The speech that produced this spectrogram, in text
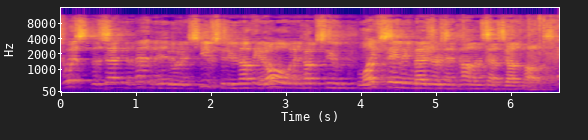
twist the Second Amendment into an excuse to do nothing at all when it comes to life-saving measures and common sense gun policy.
